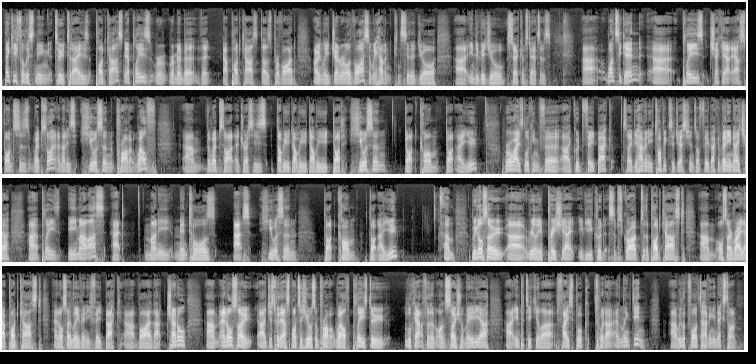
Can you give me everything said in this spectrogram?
Thank you for listening to today's podcast. Now, please re- remember that our podcast does provide only general advice and we haven't considered your uh, individual circumstances. Uh, once again, uh, please check out our sponsor's website, and that is Hewison Private Wealth. Um, the website address is www.hewison.com.au. We're always looking for uh, good feedback. So if you have any topic suggestions or feedback of any nature, uh, please email us at moneymentors at hewison.com.au. Um, we'd also uh, really appreciate if you could subscribe to the podcast, um, also rate our podcast, and also leave any feedback uh, via that channel. Um, and also, uh, just with our sponsor, Hewison Private Wealth, please do look out for them on social media, uh, in particular Facebook, Twitter, and LinkedIn. Uh, we look forward to having you next time.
